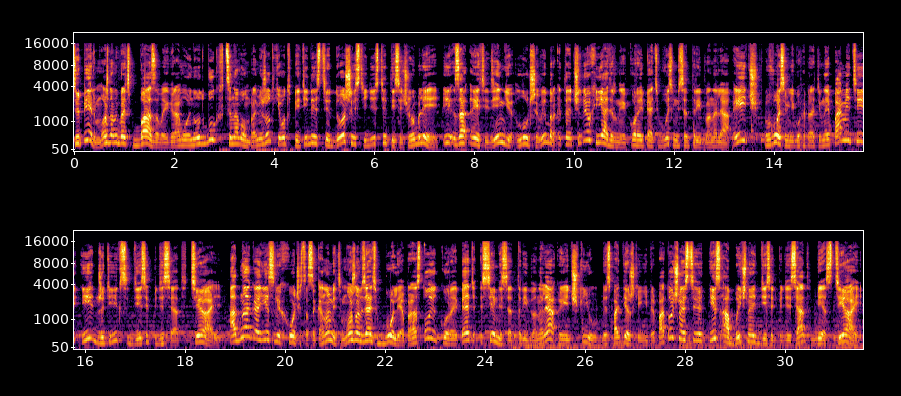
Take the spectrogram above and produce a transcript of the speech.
Теперь можно выбрать базовый игровой ноутбук в ценовом промежутке от 50 до 60 тысяч рублей. И за эти деньги лучший выбор это 4-ядерный Core i5 8300H, 8 гигов оперативной памяти и GTX 1050 Ti. Однако, если хочется сэкономить, можно взять более простой Core i5 7300HQ без поддержки гиперпоточности и с обычной 10 1050 без TI.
